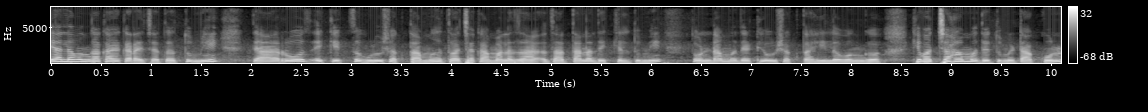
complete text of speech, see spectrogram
या लवंगा काय करायच्या? तर तुम्ही त्या रोज एक एक चघळू शकता. महत्त्वाच्या कामाला जा जाताना देखील तुम्ही तोंडामध्ये ठेवू शकता ही लवंग किंवा चहामध्ये तुम्ही टाकून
